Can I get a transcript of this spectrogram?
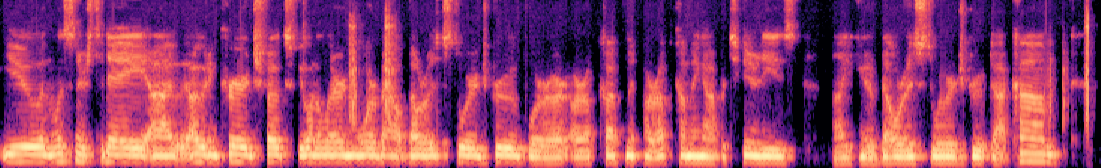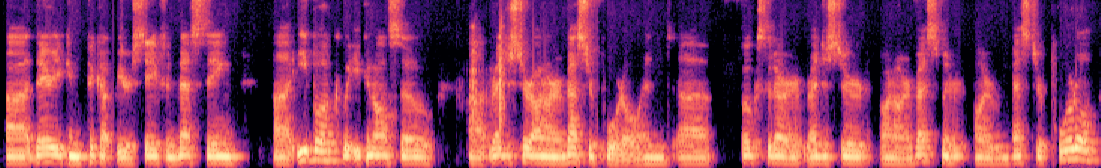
you and listeners today. Uh, I would encourage folks if you want to learn more about Belrose Storage Group or our, our upcoming our upcoming opportunities, uh, you can go to belrosestoragegroup.com. Uh, there you can pick up your safe investing uh, ebook, but you can also uh, register on our investor portal. And uh, folks that are registered on our investment our investor portal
